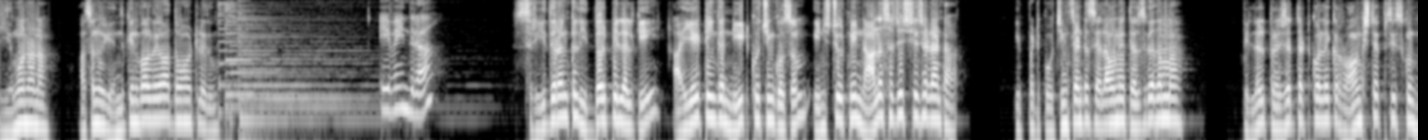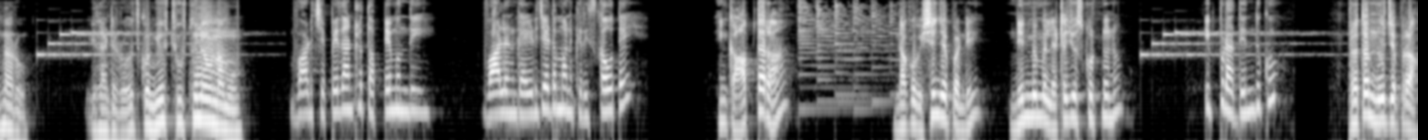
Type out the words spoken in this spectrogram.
ఏమో నాన్న అసలు నువ్వు ఎందుకు ఇన్వాల్వ్ అయ్యో అర్థం అవ్వట్లేదు. ఏమైందిరా? శ్రీధర్ అంకల్ ఇద్దరు పిల్లలకి ఐఐటి ఇంకా నీట్ కోచింగ్ కోసం ఇన్స్టిట్యూట్ని నాన్న సజెస్ట్ చేశాడంట. ఇప్పటి కోచింగ్ సెంటర్స్ ఎలా ఉన్నాయో తెలుసు కదమ్మా. పిల్లలు ప్రెషర్ తట్టుకోలేక రాంగ్ స్టెప్స్ తీసుకుంటున్నారు. ఇలాంటి రోజుకో న్యూస్ చూస్తూనే ఉన్నాము. వాడు చెప్పే దాంట్లో తప్పేముంది? వాళ్ళని గైడ్ చేయడం మనకి రిస్క్ అవుతే? ఇంకా ఆపుతారా? నాకు విషయం చెప్పండి. నేను మిమ్మల్ని ఎట్లా చూసుకుంటున్నాను? ఇప్పుడు అదెందుకు? ప్రథమ్ నువ్వు చెప్పరా.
